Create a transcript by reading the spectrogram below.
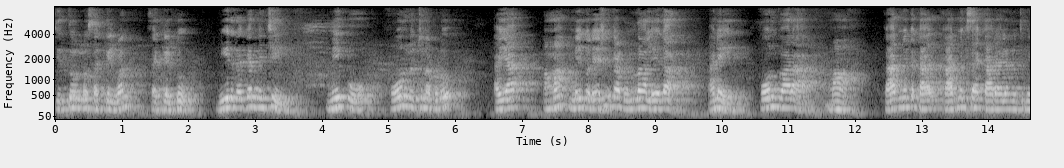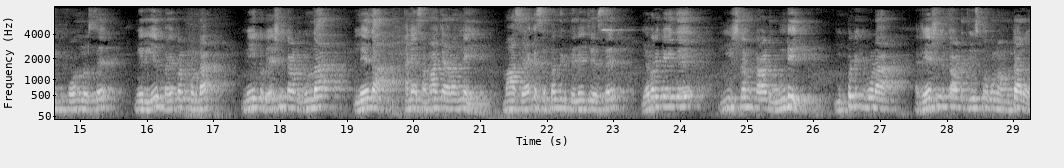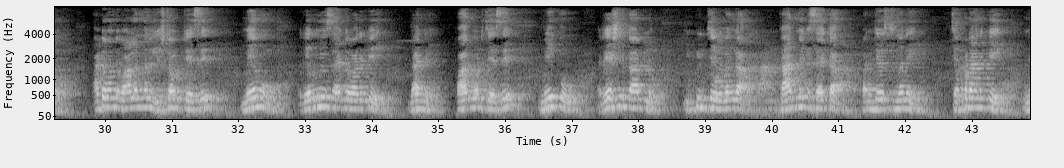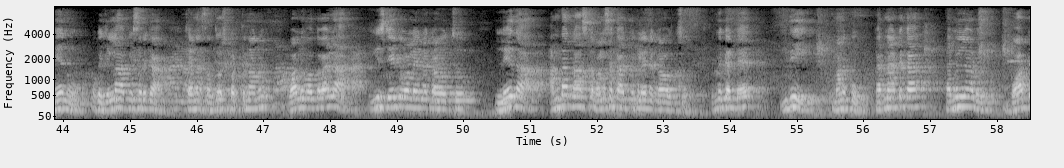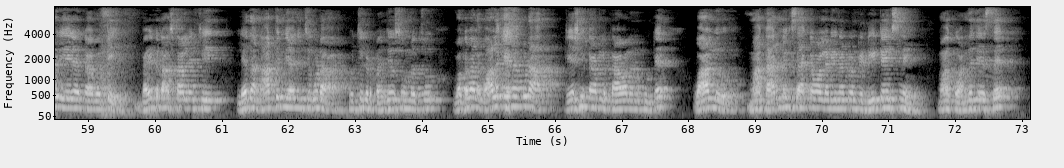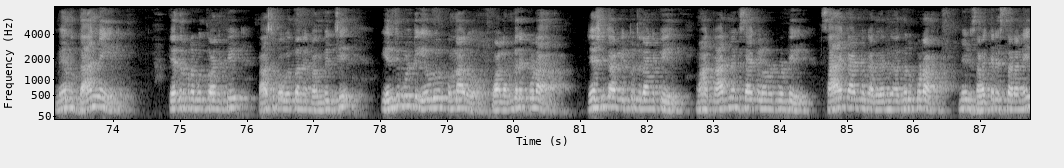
చిత్తూరులో సర్కిల్ వన్ సర్కిల్ టూ. వీరి దగ్గర నుంచి మీకు ఫోన్లు వచ్చినప్పుడు అయ్యా అమ్మ మీకు రేషన్ కార్డు ఉందా లేదా? అని ఫోన్ ద్వారా మా కార్మిక కార్మిక శాఖ కార్యాలయం నుంచి మీకు ఫోన్లు వస్తే మీరు ఏం భయపడకుండా మీకు రేషన్ కార్డు ఉందా? లేదా అనే సమాచారాన్ని మా శాఖ సిబ్బందికి తెలియజేస్తే ఎవరికైతే ఈ శ్రమ్ కార్డు ఉండి ఇప్పటికి కూడా రేషన్ కార్డు తీసుకోకుండా ఉంటారో అటువంటి వాళ్ళందరినీ లిస్ట్ అవుట్ చేసి మేము రెవెన్యూ శాఖ వారికి దాన్ని ఫార్వర్డ్ చేసి మీకు రేషన్ కార్డులు ఇప్పించే విధంగా కార్మిక శాఖ పనిచేస్తుందని చెప్పడానికి నేను ఒక జిల్లా ఆఫీసర్గా చాలా సంతోషపడుతున్నాను. వాళ్ళు ఒకవేళ ఈ స్టేట్ వాళ్ళైనా కావచ్చు లేదా అంతర్రాష్ట్ర వలస కార్మికులైనా కావచ్చు. ఎందుకంటే ఇది మనకు కర్ణాటక తమిళనాడు బార్డర్ ఏరియా కాబట్టి బయట రాష్ట్రాల నుంచి లేదా నార్త్ ఇండియా నుంచి కూడా వచ్చి ఇక్కడ పనిచేస్తూ ఉండొచ్చు. ఒకవేళ వాళ్ళకైనా కూడా రేషన్ కార్డులు కావాలనుకుంటే వాళ్ళు మా కార్మిక శాఖ వాళ్ళు అడిగినటువంటి డీటెయిల్స్ని మాకు అందజేస్తే మేము దాన్ని కేంద్ర ప్రభుత్వానికి రాష్ట్ర ప్రభుత్వానికి పంపించి ఎలిజిబిలిటీ ఎవరెవరికి ఉన్నారో వాళ్ళందరికీ కూడా రేషన్ కార్డులు ఇప్పించడానికి మా కార్మిక శాఖలో ఉన్నటువంటి సహాయ కార్మిక అధికారులు అందరూ కూడా మీకు సహకరిస్తారని.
